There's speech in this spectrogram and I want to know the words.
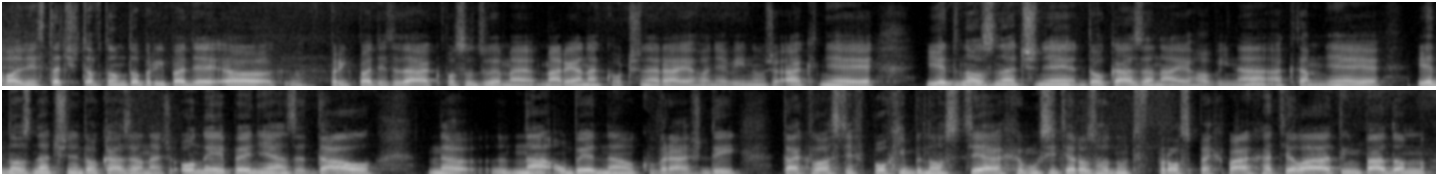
Ale nestačí to v tomto prípade, e, v prípade teda, ak posudzujeme Mariana Kočnera a jeho nevinu, že ak nie je jednoznačne dokázaná jeho vina, ak tam nie je jednoznačne dokázané, že on jej peniaze dal na, na objednávku vraždy, tak vlastne v pochybnostiach musíte rozhodnúť v prospech páchateľa a tým pádom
